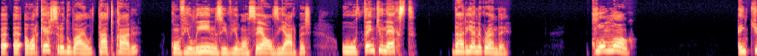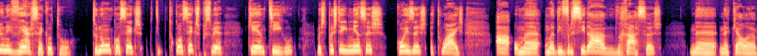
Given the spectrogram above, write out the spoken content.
a, a, a orquestra do baile está a tocar com violinos e violoncelos e harpas o Thank You Next da Ariana Grande. Colou-me logo. Em que universo é que eu estou? Tu não consegues, tipo, tu consegues perceber que é antigo, mas depois tem imensas coisas atuais. Há uma, uma diversidade de raças na, naquela,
